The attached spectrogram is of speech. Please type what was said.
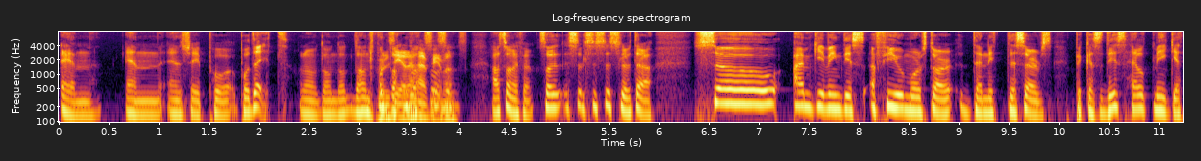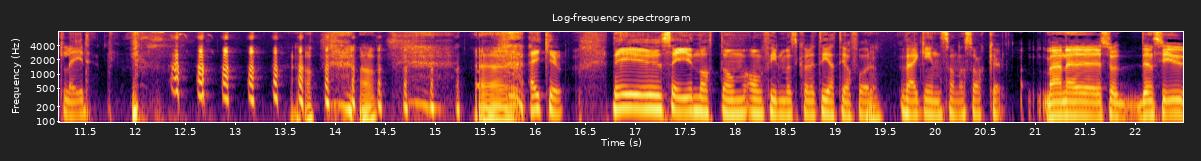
en, en, en tjej på, på dejt. Och de, de, de, de, Får du se den här filmen? Så, ja, sån är film. Så, så, så, så slutar det. So I'm giving this a few more star than it deserves because this helped me get laid. Ja, ja. Eh, Det är kul. Det är ju, säger ju något om, om filmens kvalitet att jag får Mm. väga in sådana saker. men eh, så, den ser ju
